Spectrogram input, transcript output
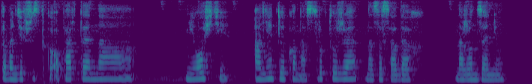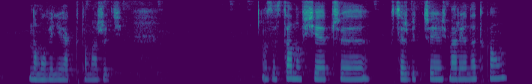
to będzie wszystko oparte na miłości, a nie tylko na strukturze, na zasadach, na rządzeniu, na mówieniu, jak kto ma żyć. Zastanów się, czy chcesz być czyjąś marionetką,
